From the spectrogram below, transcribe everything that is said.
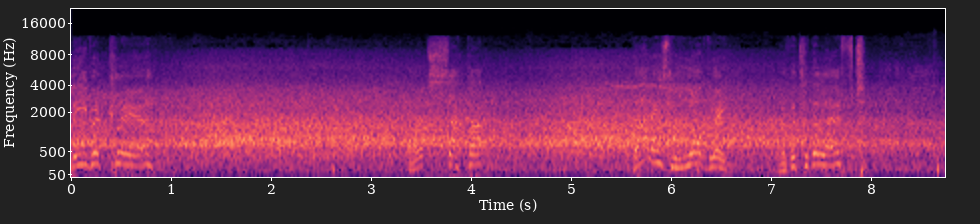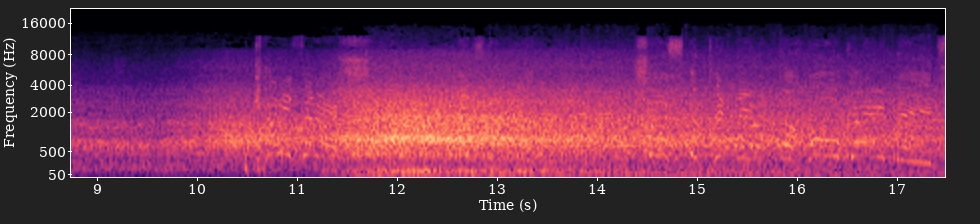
levered clear. Now it's Saka. That is lovely. Over to the left. Can he finish? It's just the pick-me-up the whole game needs.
